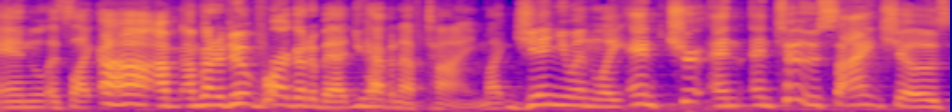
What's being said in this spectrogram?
and it's like, ah, I'm, I'm going to do it before I go to bed, you have enough time. Like genuinely, and, tr- and, and two, science shows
